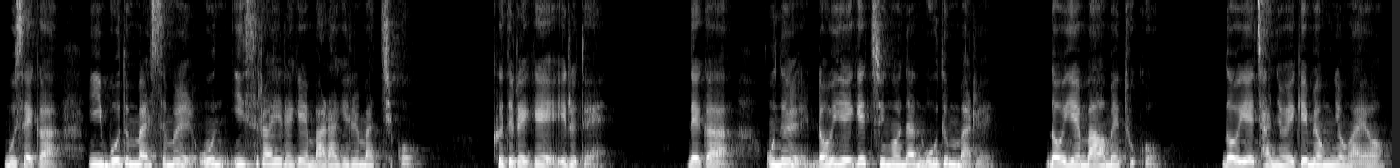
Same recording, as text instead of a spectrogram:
모세가 이 모든 말씀을 온 이스라엘에게 말하기를 마치고 그들에게 이르되 내가 오늘 너희에게 증언한 모든 말을 너희의 마음에 두고 너희의 자녀에게 명령하여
